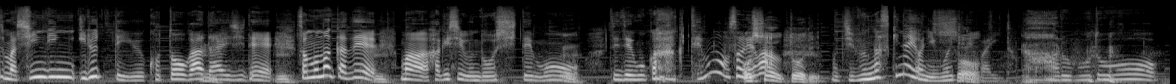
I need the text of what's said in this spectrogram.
ずまあ森林にいるっていうことが大事で、うん。うん、その中で、まあ激しい運動をしても、全然動かなくてもそれはもう自分が好きなように動いてればいいと。なるほど。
